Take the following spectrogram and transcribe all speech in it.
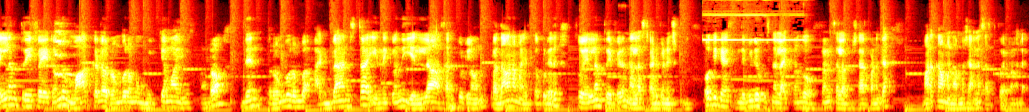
எல்எம் த்ரீ ஃபைவ் எயிட் வந்து மார்க்கெட்டில் ரொம்ப ரொம்ப முக்கியமாக யூஸ் பண்ணுறோம் தென் ரொம்ப ரொம்ப அட்வான்ஸ்டாக இன்றைக்கி வந்து எல்லா சர்க்கியூட்டில் வந்து பிரதானமாக இருக்கக்கூடியது. ஸோ எல்எம் த்ரீ ஃபைவ் நல்லா ஸ்டடி பண்ணி வச்சுக்கோங்க. ஓகே கேஸ் இந்த வீடியோ பிடிச்சினா லைக் பண்ணுங்கள் உங்கள் ஃப்ரெண்ட்ஸ் எல்லாருக்கும் ஷேர் பண்ணுங்கள் மறக்காமல் நம்ம சேனலை சப்ஸ்கிரைப் பண்ணுங்கள்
